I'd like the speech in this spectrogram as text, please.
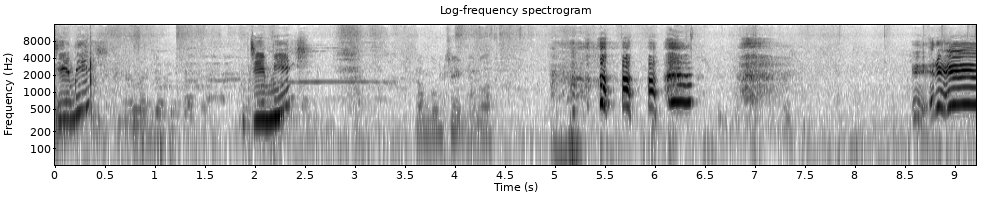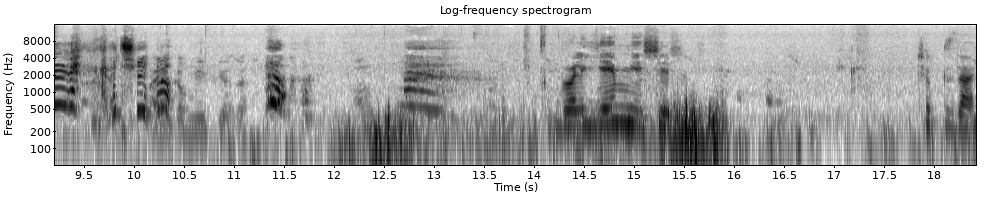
Cemil? Cemil? Sen bunu çek bunu. Kaçıyor. Ayakkabımı yıkıyordu. Böyle yemyeşil. Çok güzel.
